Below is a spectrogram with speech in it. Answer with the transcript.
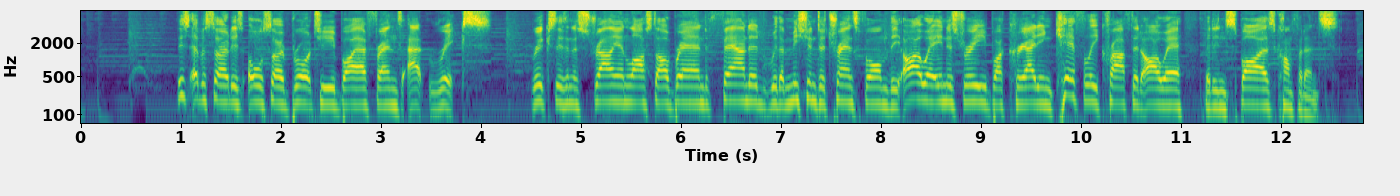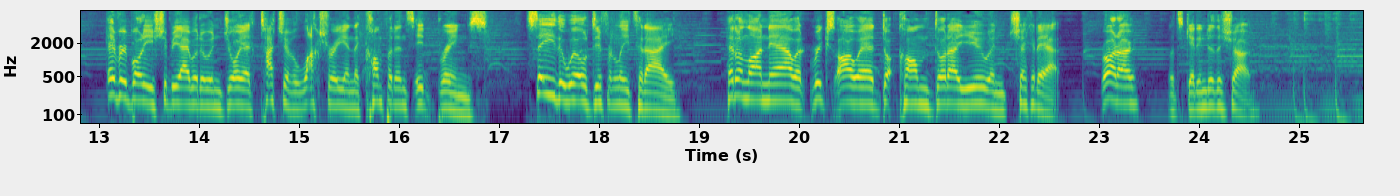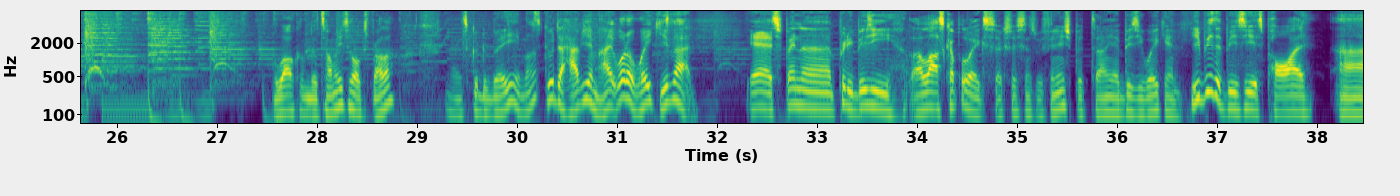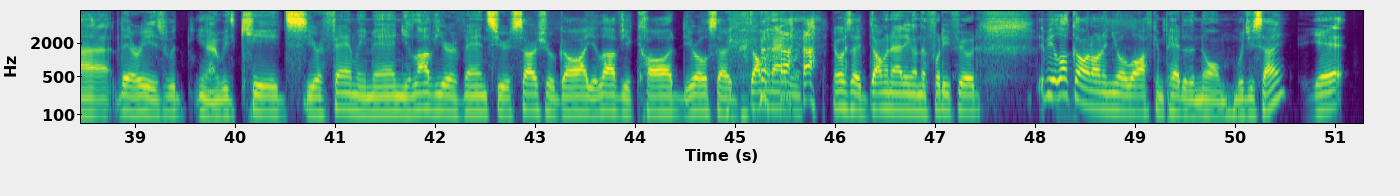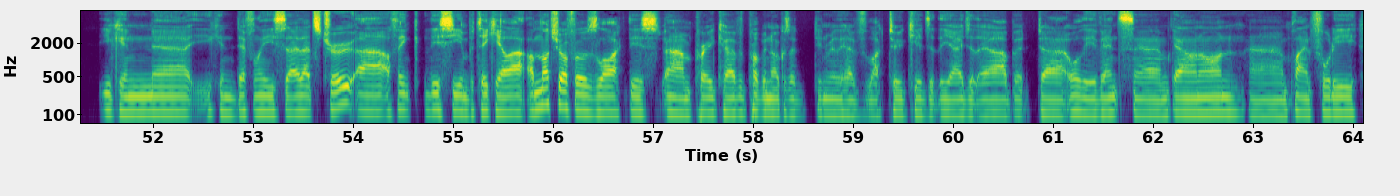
This episode is also brought to you by our friends at Rix. Rix is an Australian lifestyle brand founded with a mission to transform the eyewear industry by creating carefully crafted eyewear that inspires confidence. Everybody should be able to enjoy a touch of luxury and the confidence it brings. See the world differently today. Head online now at rixeyewear.com.au and check it out. Righto, let's get into the show. Welcome to Tommy Talks, brother. It's good to be here, mate. It's good to have you, mate. What a week you've had. Yeah, it's been uh, pretty busy the last couple of weeks actually since we finished, but uh, yeah, busy weekend. You'd be the busiest pie uh, there is with you know with kids. You're a family man. You love your events. You're a social guy. You love your cod. You're also dominating. you're also dominating on the footy field. There'd be a lot going on in your life compared to the norm. Would you say? Yeah, you can uh, you can definitely say that's true. Uh, I think this year in particular, I'm not sure if it was like this um, pre-COVID. Probably not because I didn't really have like two kids at the age that they are. But uh, all the events um, going on, um, playing footy.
